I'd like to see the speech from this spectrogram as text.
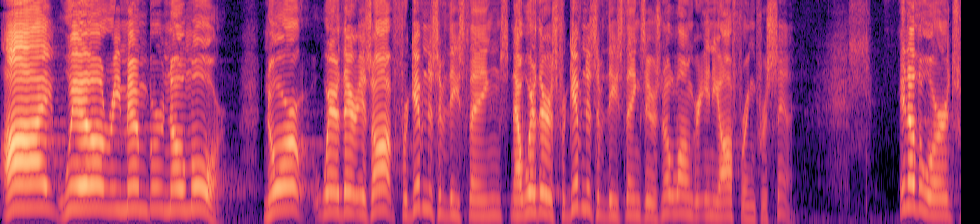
I will remember no more nor where there is forgiveness of these things. Now, where there is forgiveness of these things, there is no longer any offering for sin. In other words,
